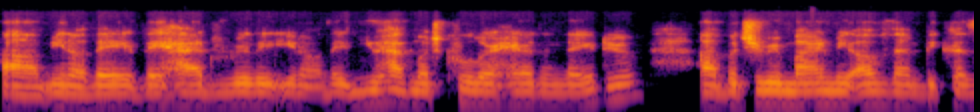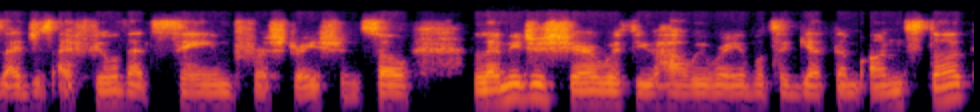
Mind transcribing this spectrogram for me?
Um, you know, they they had really, you know, they you have much cooler hair than they do, uh, but you remind me of them because I just I feel that same frustration. So let me just share with you how we were able to get them unstuck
